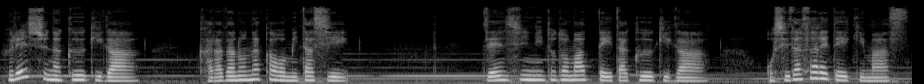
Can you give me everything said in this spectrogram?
フレッシュな空気が体の中を満たし全身にとどまっていた空気が押し出されていきます。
